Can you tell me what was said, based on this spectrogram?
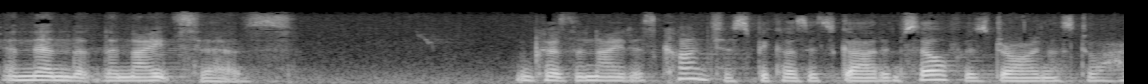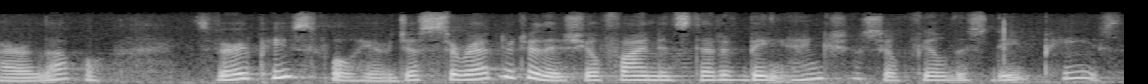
And then the, the night says, because the night is conscious, because it's God Himself who's drawing us to a higher level. It's very peaceful here. Just surrender to this. You'll find instead of being anxious, you'll feel this deep peace.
